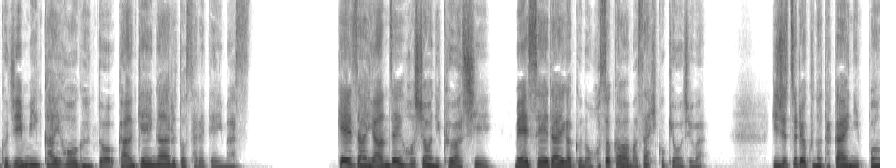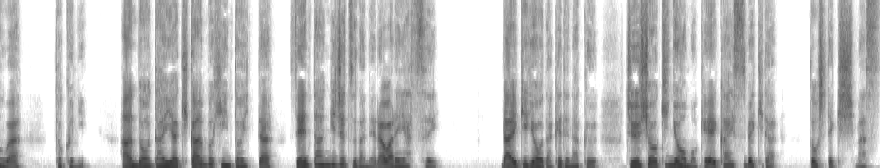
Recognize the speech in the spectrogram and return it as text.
国人民解放軍と関係があるとされています。経済安全保障に詳しい明星大学の細川正彦教授は、技術力の高い日本は特に半導体や基幹部品といった先端技術が狙われやすい。大企業だけでなく中小企業も警戒すべきだと指摘します。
